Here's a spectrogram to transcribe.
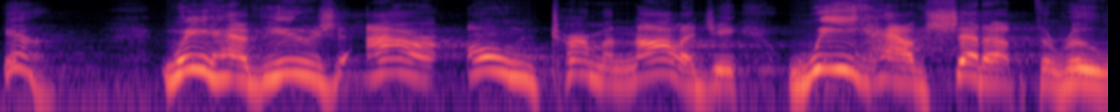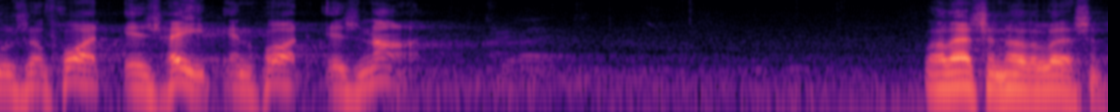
Yeah. We have used our own terminology. We have set up the rules of what is hate and what is not. Well, that's another lesson.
